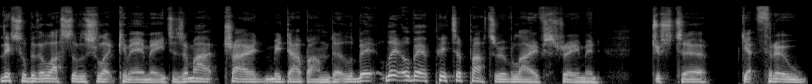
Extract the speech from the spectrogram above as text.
this will be the last of the select committee meetings. I might try my dab hand a little bit, little bit of pitter patter of live streaming, just to get through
